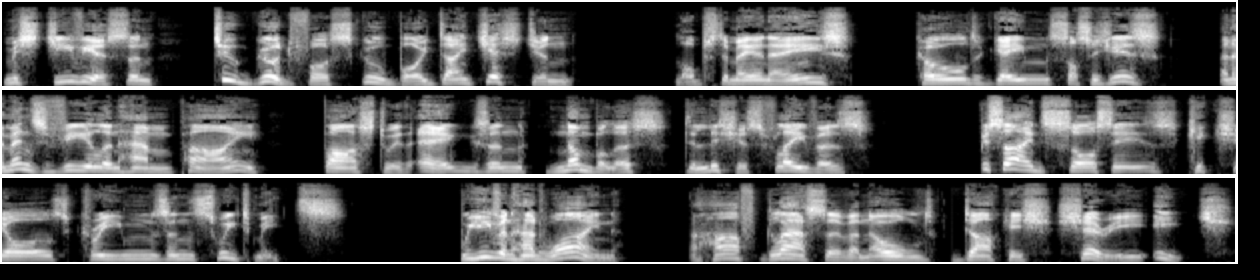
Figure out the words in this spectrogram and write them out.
mischievous and too good for schoolboy digestion. Lobster mayonnaise, cold game sausages, an immense veal and ham pie, fast with eggs, and numberless delicious flavours. Besides sauces, kickshaws, creams, and sweetmeats. We even had wine, a half glass of an old darkish sherry each.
